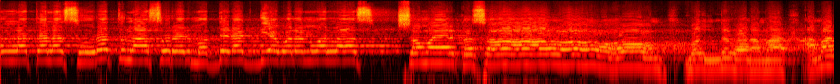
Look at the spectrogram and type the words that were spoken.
আল্লাহ তাআলা সূরাতুল আসরের মধ্যে ডাক দিয়ে বলেন ওয়াল্লাস সময়ের কসম। বন্ধুগণ আমার আমার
